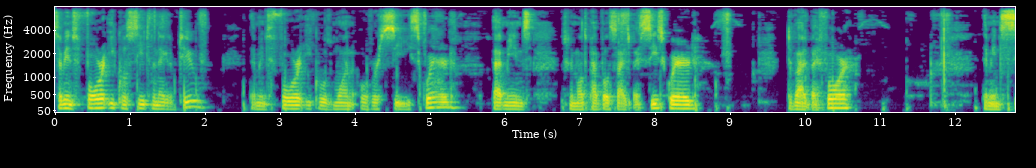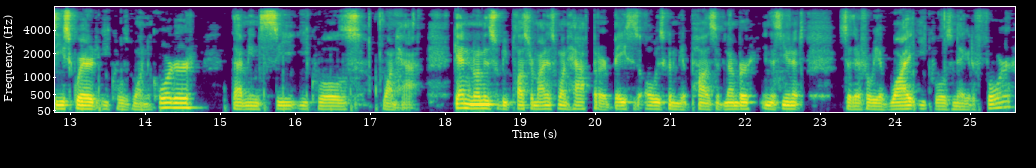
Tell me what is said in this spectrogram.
So that means 4 equals c to the negative 2. That means 4 equals 1 over c squared. That means I'm multiply both sides by c squared, divide by 4. That means c squared equals 1 quarter. That means c equals 1 half. Again, normally this would be plus or minus 1 half, but our base is always going to be a positive number in this unit. So therefore we have y equals negative 4,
